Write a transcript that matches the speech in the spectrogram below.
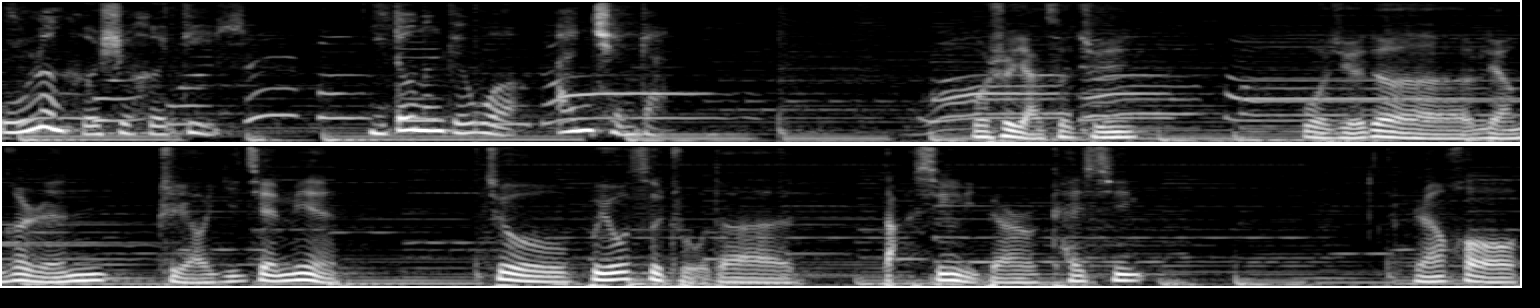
无论何时何地，你都能给我安全感。我是亚瑟君，我觉得两个人只要一见面，就不由自主的打心里边开心，然后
